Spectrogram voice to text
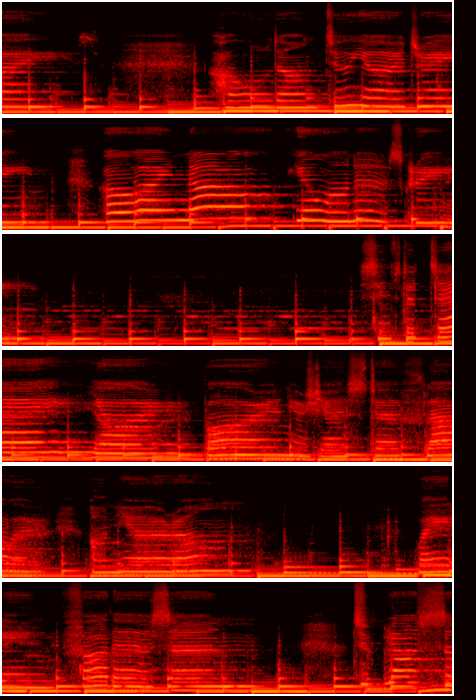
」the day you're born, you're just a flower on your own, waiting for the sun to blossom,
